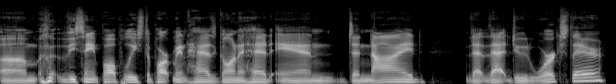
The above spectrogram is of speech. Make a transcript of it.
Um, the St. Paul Police Department has gone ahead and denied that that dude works there.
